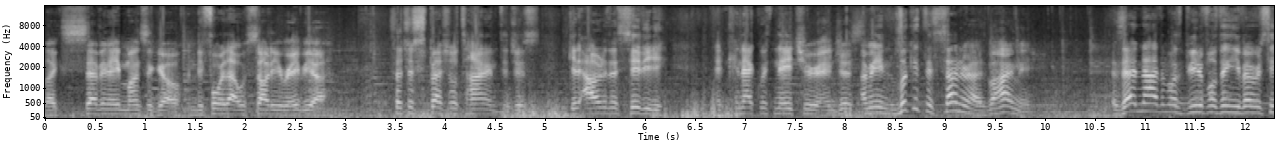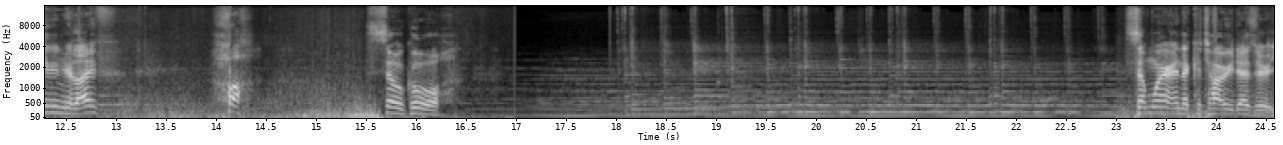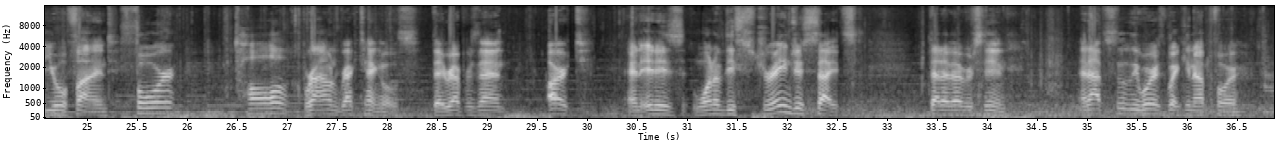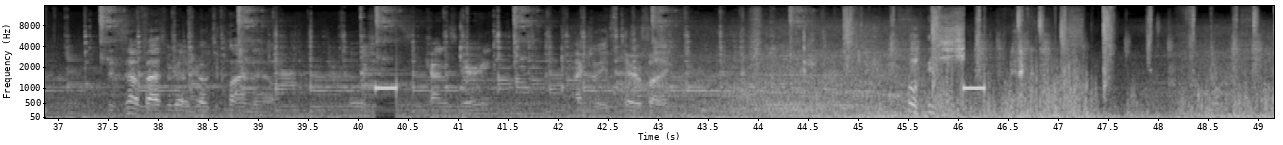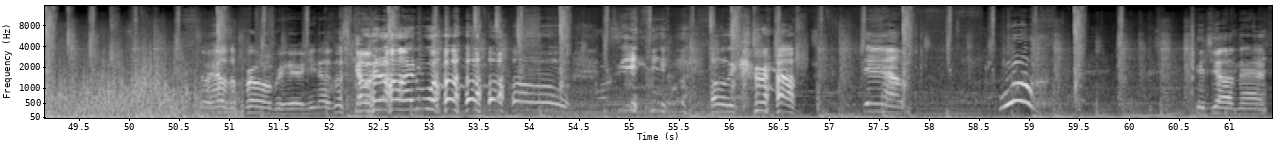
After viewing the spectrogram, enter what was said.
like seven, eight months ago. And before that was Saudi Arabia. Such a special time to just get out of the city and connect with nature and just, I mean, look at the sunrise behind me. Is that not the most beautiful thing you've ever seen in your life? Oh, so cool. Somewhere in the Qatari desert, you will find four tall brown rectangles. They represent art, and it is one of the strangest sights that I've ever seen, and absolutely worth waking up for. This is how fast we gotta go to climb the hill. Holy it's kind of scary. Actually, it's terrifying. Holy So Hale's a pro over here. He knows what's going on. Whoa! Holy crap! Damn! Woo! Good job, man.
